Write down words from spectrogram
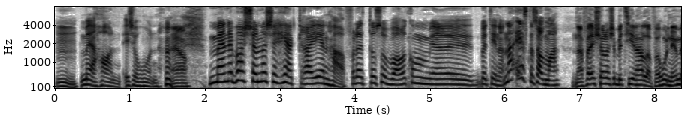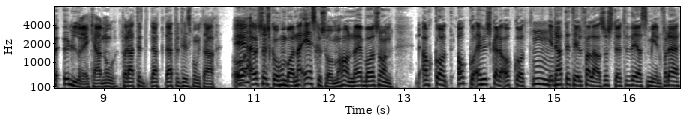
Mm. Med han, ikke hun. Ja. Men jeg bare skjønner ikke helt greien her. For det, og så bare kom eh, Bettina. Nei, jeg skal han. Nei, for Jeg skjønner ikke Bettina heller, for hun er jo med Ulrik her nå. På dette, dette, dette tidspunktet her Og, Ja. jeg skal hun bare Nei, jeg skal sove med han. Og jeg bare sånn akkurat, akkurat, Jeg husker det akkurat Mm. I dette tilfellet her så støttet jeg Jasmin. For det,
